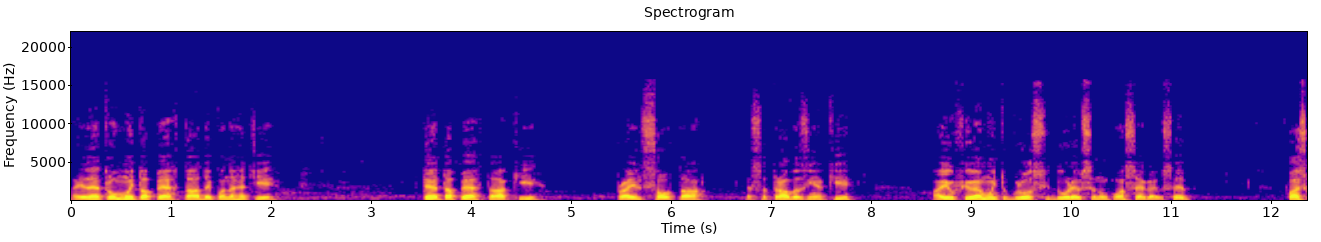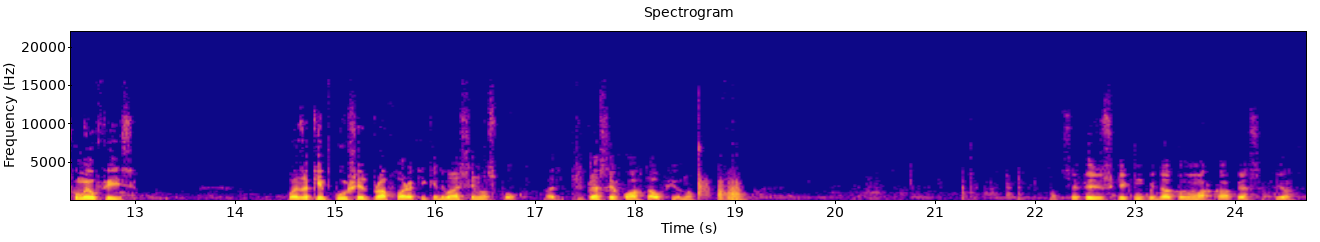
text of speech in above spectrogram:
Aí ele entrou muito apertado e quando a gente tenta apertar aqui para ele soltar essa travazinha aqui, aí o fio é muito grosso e duro, aí você não consegue. Aí você faz como eu fiz. Coisa aqui, puxa ele para fora aqui que ele vai saindo aos poucos. Não precisa cortar o fio não. Você fez isso aqui com cuidado para não marcar a peça aqui, ó.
